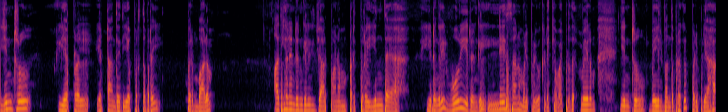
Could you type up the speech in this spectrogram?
இன்று ஏப்ரல் எட்டாம் தேதியை பொறுத்தவரை பெரும்பாலும் அதிகாலை நேரங்களில் யாழ்ப்பாணம் பரித்துறை இந்த இடங்களில் ஒரு இடங்களில் லேசான மழைப்பொழிவு கிடைக்க வாய்ப்புள்ளது. மேலும் இன்று வெயில் வந்த பிறகு படிப்படியாக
